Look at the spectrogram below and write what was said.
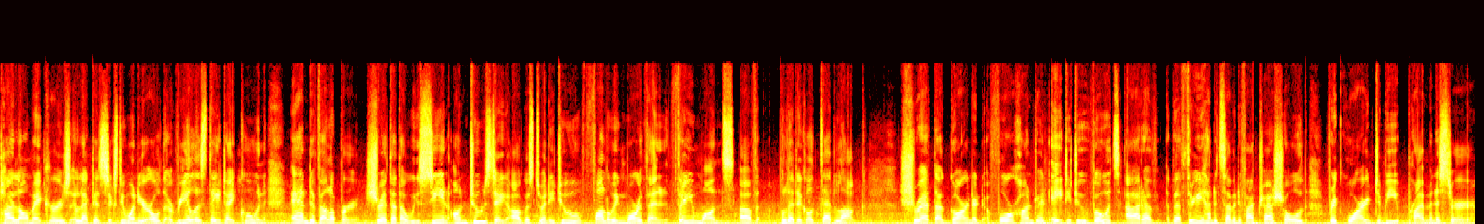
Thai lawmakers elected 61-year-old real estate tycoon and developer Srettha Thavisin on Tuesday, August 22, following more than three months of political deadlock. Srettha garnered 482 votes out of the 375 threshold required to be prime minister.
